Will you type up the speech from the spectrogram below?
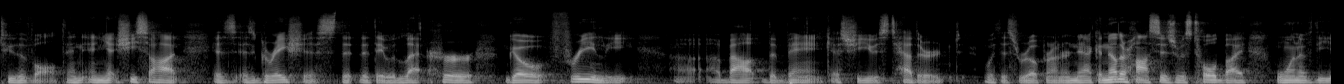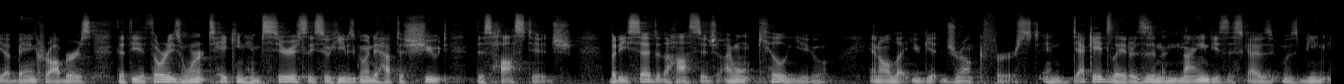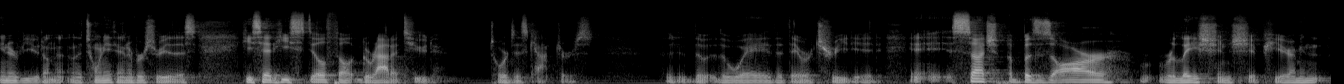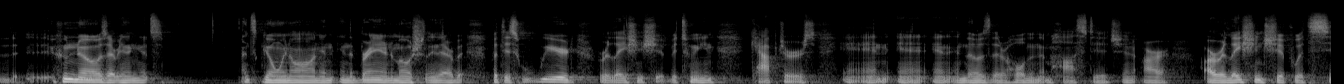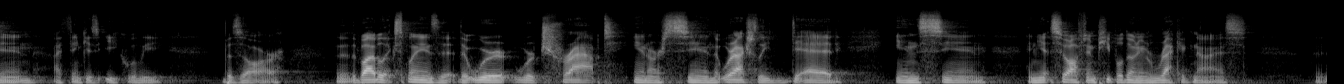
to the vault. And, and yet she saw it as, as gracious that, that they would let her go freely uh, about the bank as she was tethered with this rope around her neck. Another hostage was told by one of the uh, bank robbers that the authorities weren't taking him seriously, so he was going to have to shoot this hostage. But he said to the hostage, I won't kill you and I'll let you get drunk first. And decades later, this is in the 90s, this guy was, was being interviewed on the, on the 20th anniversary of this. He said he still felt gratitude towards his captors, the, the way that they were treated. Such a bizarre relationship here. I mean, who knows everything that's that's going on in, in the brain and emotionally there, but, but this weird relationship between captors and, and, and, those that are holding them hostage. And our, our relationship with sin, I think, is equally bizarre. The Bible explains that, that we're, we're trapped in our sin, that we're actually dead in sin. And yet, so often, people don't even recognize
